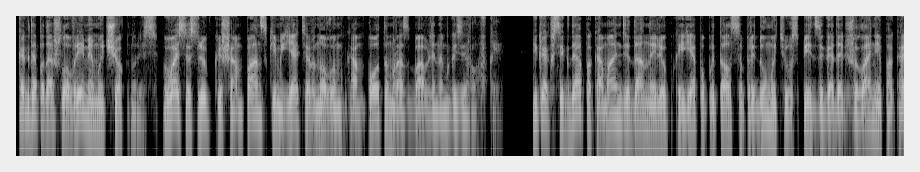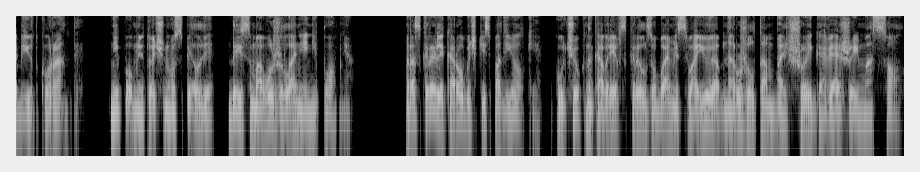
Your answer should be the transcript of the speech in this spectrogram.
Когда подошло время, мы чокнулись. Вася с Любкой шампанским, я терновым компотом, разбавленным газировкой. И, как всегда, по команде данной Любкой я попытался придумать и успеть загадать желание, пока бьют куранты. Не помню точно, успел ли, да и самого желания не помню. Раскрыли коробочки из-под елки. Кучук на ковре вскрыл зубами свою и обнаружил там большой говяжий масол.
